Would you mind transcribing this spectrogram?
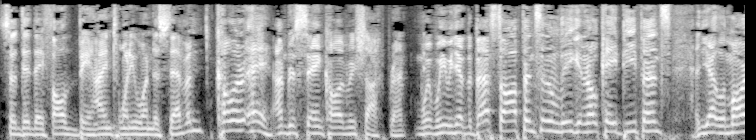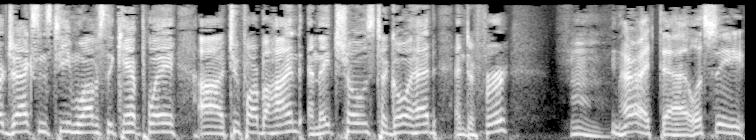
So did they fall behind 21 to 7? Color, hey, I'm just saying, color me shocked, Brent. When we, we have the best offense in the league and an okay defense, and you got Lamar Jackson's team who obviously can't play uh, too far behind, and they chose to go ahead and defer. All right, uh, let's see.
